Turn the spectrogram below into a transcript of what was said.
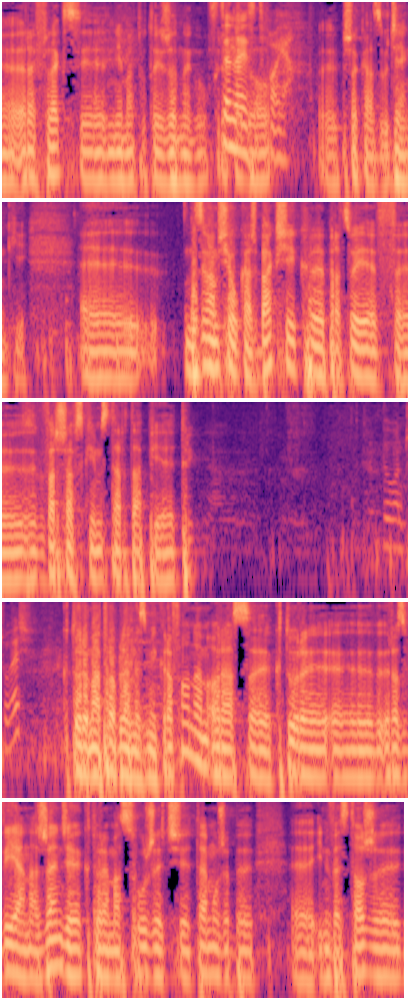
refleksje, nie ma tutaj żadnego ukrytego twoja. e, przekazu. Dzięki. E, Nazywam się Łukasz Baksik, pracuję w warszawskim startupie Tri- Wyłączyłeś? który ma problemy z mikrofonem oraz który rozwija narzędzie, które ma służyć temu, żeby inwestorzy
